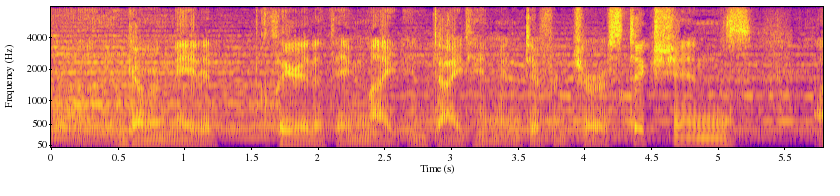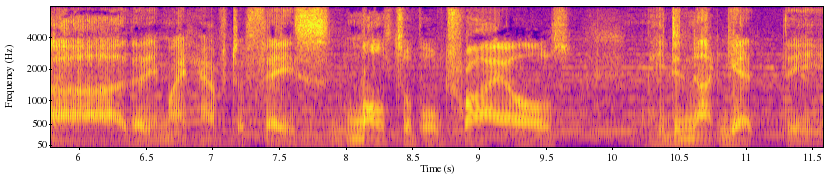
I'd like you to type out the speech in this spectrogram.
Uh, the government made it clear that they might indict him in different jurisdictions, uh, that he might have to face multiple trials. He did not get the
